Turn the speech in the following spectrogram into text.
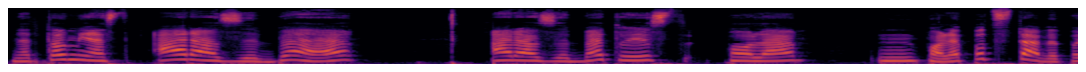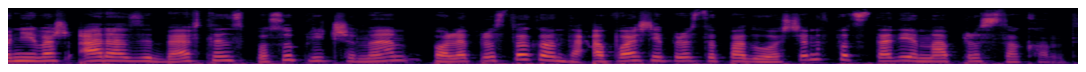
natomiast a razy b, a razy b to jest pole mm, pole podstawy, ponieważ a razy b w ten sposób liczymy pole prostokąta, a właśnie prostopadłościan w podstawie ma prostokąt.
